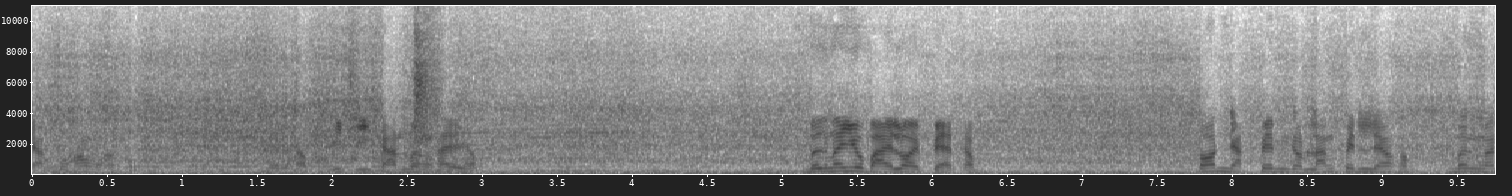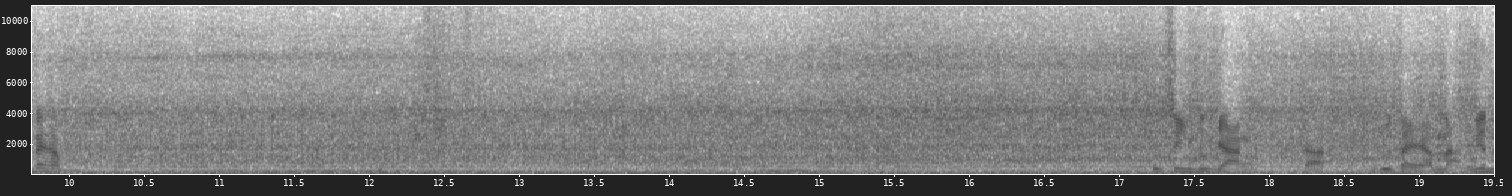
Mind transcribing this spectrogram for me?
จากพวกเฮ้าครับนี่แหละครับ วิธีการเมืองไทยครับ เบิ่งนโยบายร้อยแปดครับ ตอนอยากเป็นกับหลังเป็นแล้วครับ เบิ่งมาได้ครับทุกสิ่งทุกอย่างจะอยู่แต่อำนาจเงิน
